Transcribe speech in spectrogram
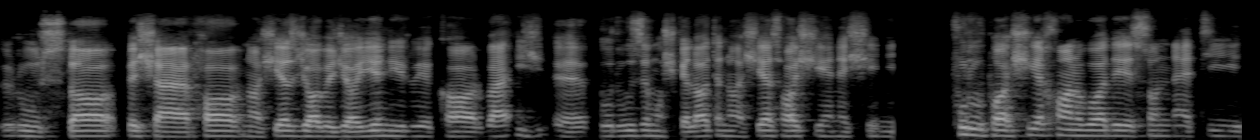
روستا به شهرها ناشی از جابجایی نیروی کار و بروز مشکلات ناشی از حاشیه نشینی فروپاشی خانواده سنتی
